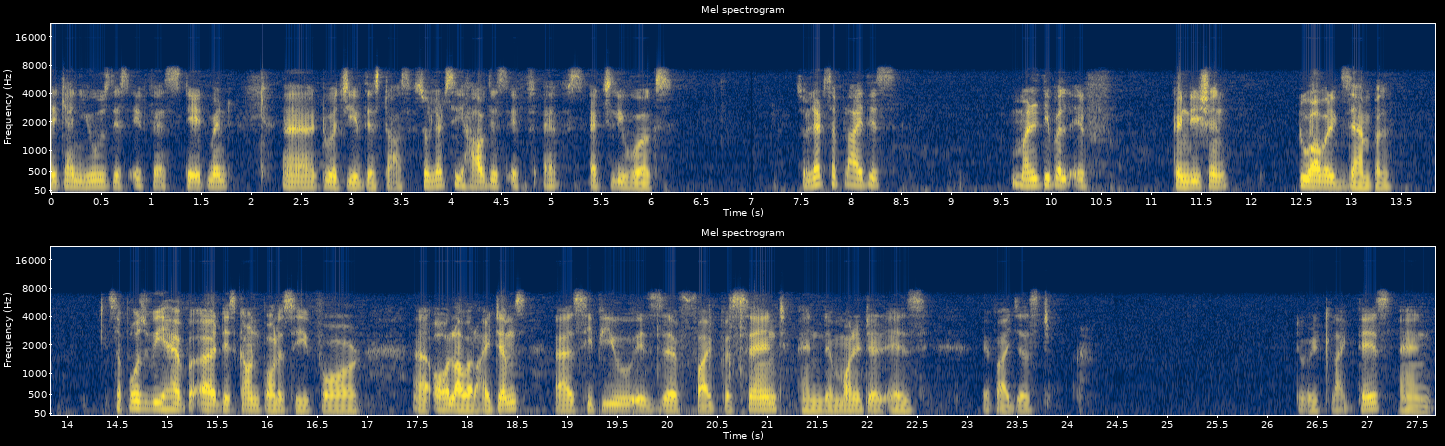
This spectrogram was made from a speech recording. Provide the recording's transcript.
they can use this if statement uh, to achieve this task. So let's see how this if else actually works. So let's apply this multiple if condition to our example. Suppose we have a discount policy for uh, all our items. Uh, CPU is 5% uh, and the monitor is if I just do it like this and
